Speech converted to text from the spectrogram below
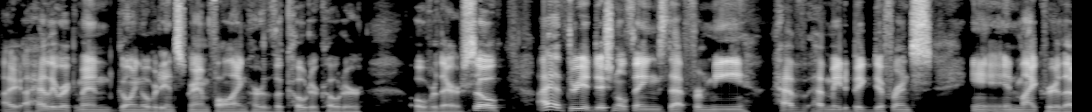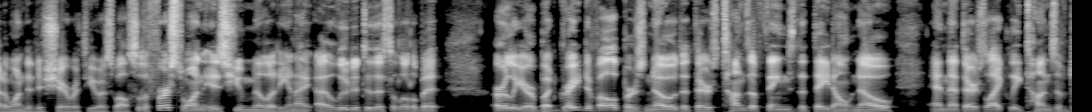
I, I, highly recommend going over to Instagram, following her, the Coder Coder, over there. So I had three additional things that for me have have made a big difference in my career that I wanted to share with you as well. So the first one is humility, and I, I alluded to this a little bit earlier, but great developers know that there's tons of things that they don't know, and that there's likely tons of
